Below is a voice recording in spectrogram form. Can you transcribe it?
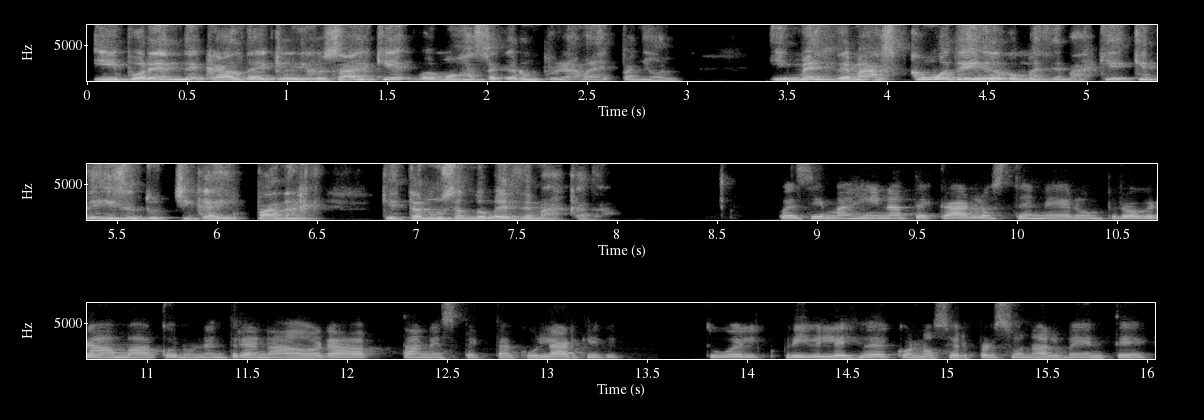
y por ende, Carl le dijo, ¿sabes qué? Vamos a sacar un programa de español. Y Mes de Más, ¿cómo te ha ido con Mes de Más? ¿Qué, te dicen tus chicas hispanas que están usando Mes de Más, Cata? Pues imagínate, Carlos, tener un programa con una entrenadora tan espectacular que tuve el privilegio de conocer personalmente,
